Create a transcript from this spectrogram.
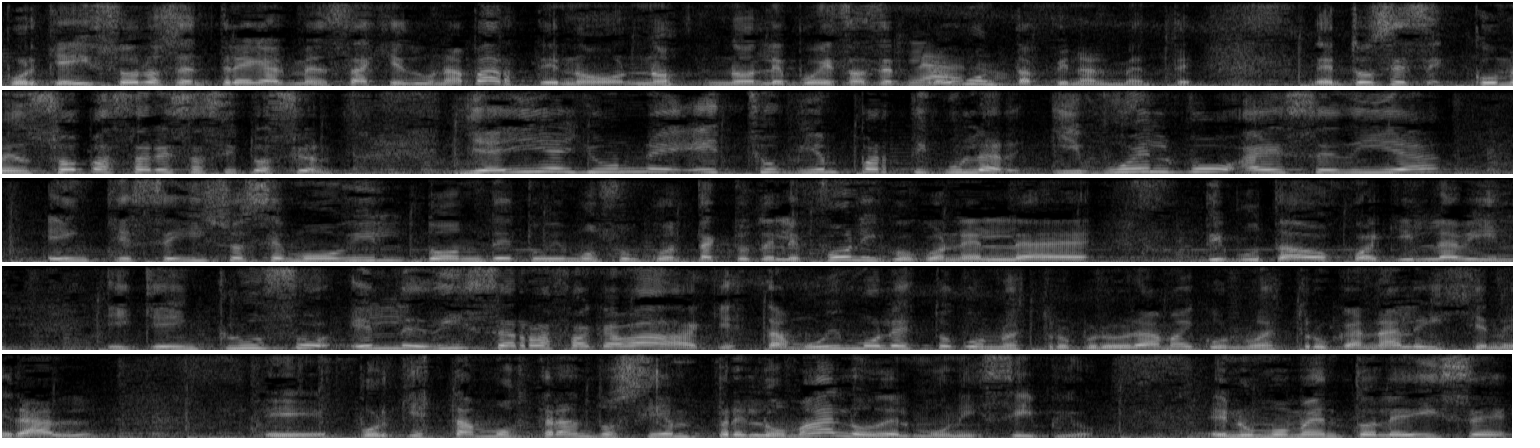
porque ahí solo se entrega el mensaje de una parte, no, no, no le puedes hacer preguntas finalmente. Entonces comenzó a pasar esa situación. Y ahí hay un hecho bien particular y vuelvo a ese día en que se hizo ese móvil donde tuvimos un contacto telefónico con el eh, diputado Joaquín Lavín y que incluso él le dice a Rafa Cavada que está muy molesto con nuestro programa y con nuestro canal en general. Eh, porque está mostrando siempre lo malo del municipio. En un momento le dice,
